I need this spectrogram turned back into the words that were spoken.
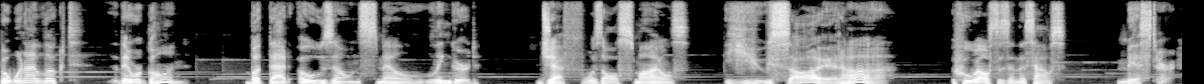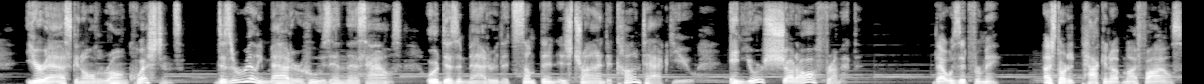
but when I looked, they were gone. But that ozone smell lingered. Jeff was all smiles. You saw it, huh? Who else is in this house? Mister, you're asking all the wrong questions. Does it really matter who's in this house? Or does it matter that something is trying to contact you and you're shut off from it? That was it for me. I started packing up my files.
